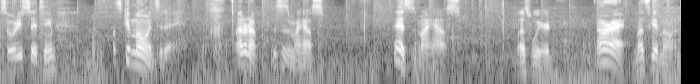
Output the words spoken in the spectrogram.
So what do you say, team? Let's get mowing today. I don't know. This is my house. This is my house. That's weird. All right, let's get mowing.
